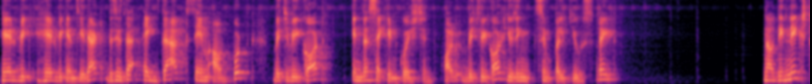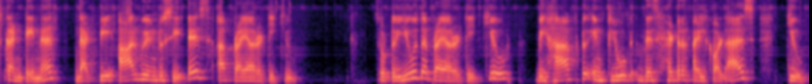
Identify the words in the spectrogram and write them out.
here we here we can see that this is the exact same output which we got in the second question or which we got using simple queues, right? Now the next container that we are going to see is a priority queue. So to use a priority queue, we have to include this header file called as queue.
